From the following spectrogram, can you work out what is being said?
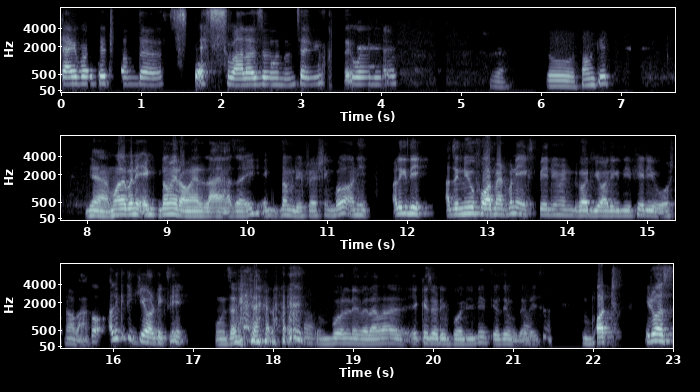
डाइभर्टेड फ्रम द स्ट्रेसवाला जोन हुन्छ नि सङ्केत या मलाई पनि एकदमै रमाइलो लाग्यो आज है। एकदम रिफ्रेसिङ भयो अनि अलिकति आज न्यू फर्मेट पनि एक्सपेरिमेन्ट गरियो अलिकति फेरि होस्ट नभएको अलिकति केअटिक चाहिँ हुन्छ बोल्ने बेलामा एकैचोटि बोलिने त्यो चाहिँ हुँदो रहेछ। बट इट वाज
